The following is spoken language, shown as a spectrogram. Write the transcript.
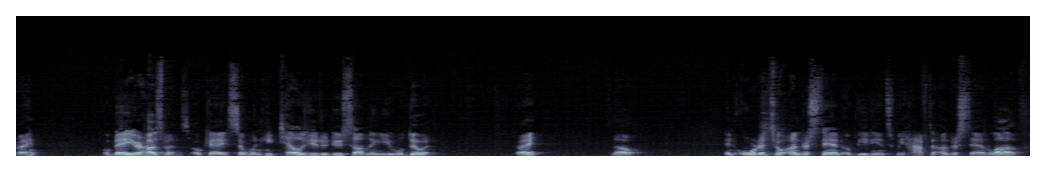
right? Obey your husbands. Okay, so when he tells you to do something, you will do it, right? No. In order to understand obedience, we have to understand love.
